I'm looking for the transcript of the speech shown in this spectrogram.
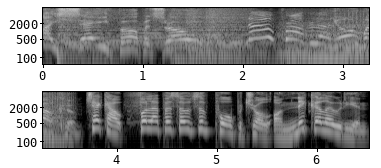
Nice save, Paw Patrol. No problem. You're welcome. Check out full episodes of Paw Patrol on Nickelodeon.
